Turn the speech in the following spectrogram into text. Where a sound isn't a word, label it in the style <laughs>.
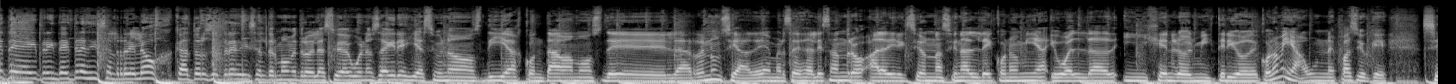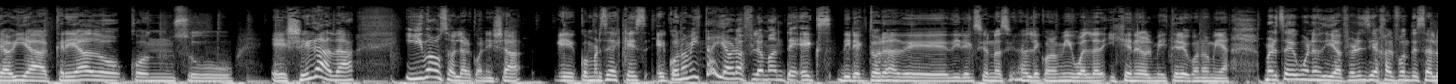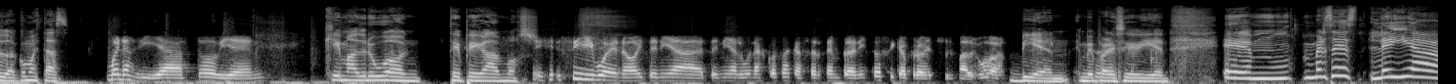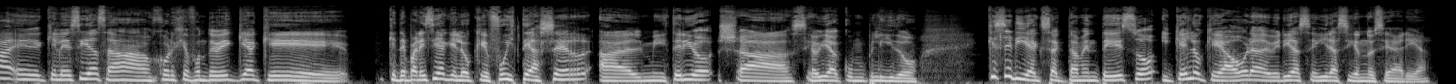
7 y 33 dice el reloj, 14.3 dice el termómetro de la ciudad de Buenos Aires y hace unos días contábamos de la renuncia de Mercedes de Alessandro a la Dirección Nacional de Economía, Igualdad y Género del Ministerio de Economía, un espacio que se había creado con su eh, llegada y vamos a hablar con ella. eh, con Mercedes, que es economista y ahora flamante ex directora de Dirección Nacional de Economía, Igualdad y Género del Ministerio de Economía. Mercedes, buenos días. Florencia Jalfón te saluda. ¿Cómo estás? Buenos días, todo bien. Qué madrugón te pegamos. <laughs> Sí, bueno, hoy tenía, tenía algunas cosas que hacer tempranito, así que aprovecho el madrugón. Bien, me parece <laughs> bien. Eh, Mercedes, leía eh, que le decías a Jorge Fontevecchia que, que te parecía que lo que fuiste a hacer al ministerio ya se había cumplido. ¿Qué sería exactamente eso y qué es lo que ahora debería seguir haciendo ese área?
